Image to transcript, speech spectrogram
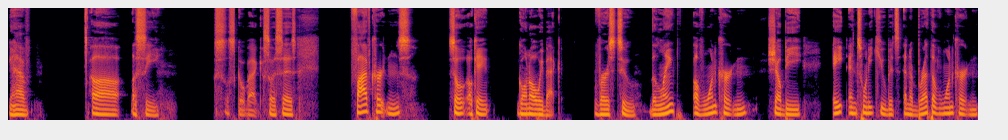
You have, uh, let's see. Let's, let's go back. So it says five curtains. So, okay, going all the way back. Verse 2 The length of one curtain shall be eight and twenty cubits, and the breadth of one curtain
